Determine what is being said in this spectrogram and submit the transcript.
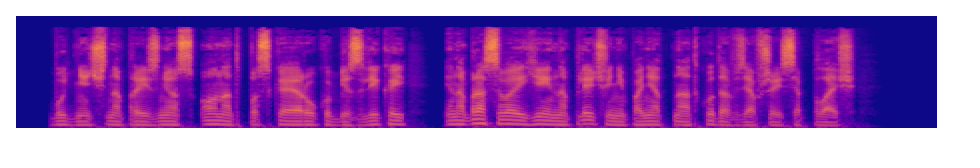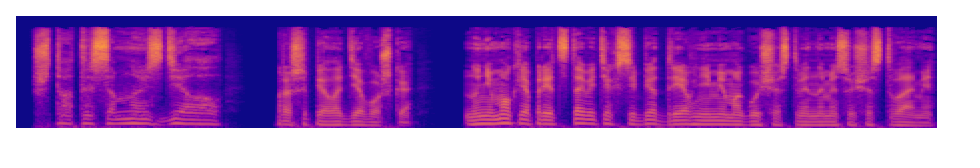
— буднично произнес он, отпуская руку безликой и набрасывая ей на плечи непонятно откуда взявшийся плащ. «Что ты со мной сделал?» — прошипела девушка. Но не мог я представить их себе древними могущественными существами.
